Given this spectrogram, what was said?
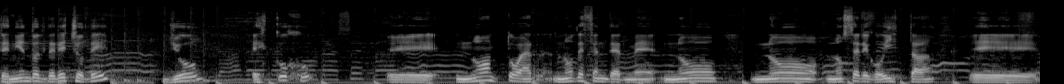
teniendo el derecho de, yo escojo eh, no actuar, no defenderme, no, no, no ser egoísta, eh,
